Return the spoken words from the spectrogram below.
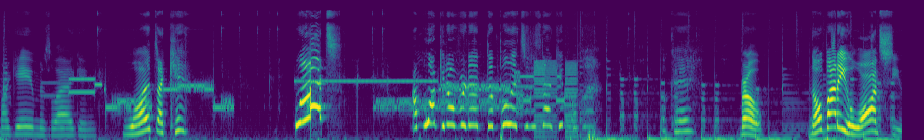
My game is lagging. What? I can't. What? I'm walking over the, the bullets and it's not giving. Okay. Bro, nobody wants you.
